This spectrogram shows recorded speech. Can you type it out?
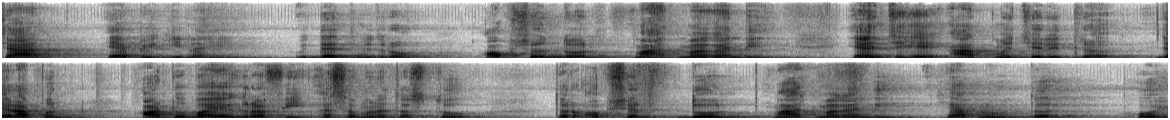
चार यापैकी नाही. विद्यार्थी मित्रो ऑप्शन दोन महात्मा गांधी यांचे हे आत्मचरित्र ज्याला आपण ऑटोबायोग्राफी असं म्हणत असतो तर ऑप्शन दोन महात्मा गांधी हे आपलं उत्तर होय.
